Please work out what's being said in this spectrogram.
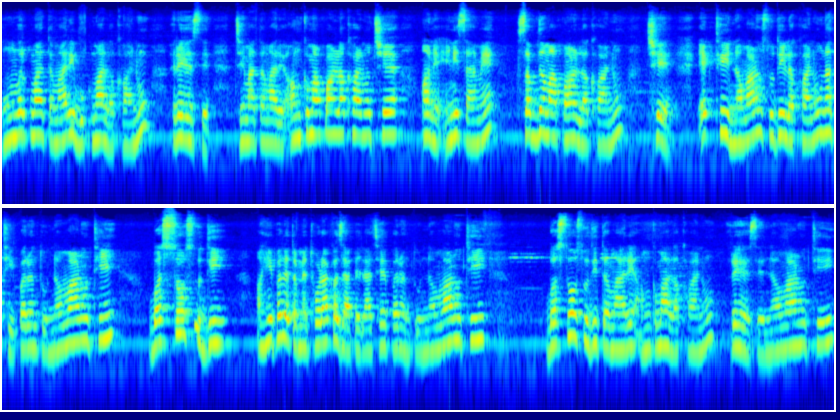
હોમવર્કમાં તમારી બુકમાં લખવાનું રહેશે, જેમાં તમારે અંકમાં પણ લખવાનું છે અને એની સામે શબ્દમાં પણ લખવાનું છે. એકથી નવ્વાણું સુધી લખવાનું નથી, પરંતુ નવ્વાણુંથી બસો સુધી. અહીં ભલે તમને થોડાક જ આપેલા છે, પરંતુ નવ્વાણુંથી બસો સુધી તમારે અંકમાં લખવાનું રહેશે. નવ્વાણુંથી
